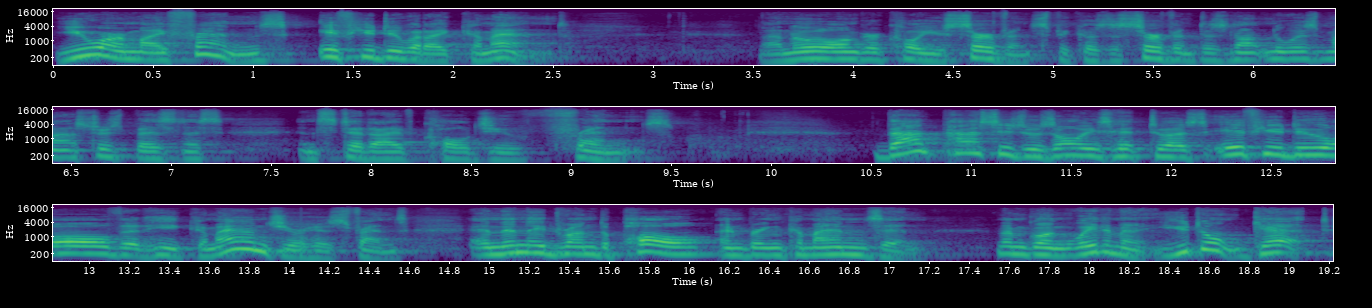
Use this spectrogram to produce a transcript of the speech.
You are my friends if you do what I command. I no longer call you servants because the servant does not know his master's business. Instead, I have called you friends. That passage was always hit to us if you do all that he commands, you're his friends. And then they'd run to Paul and bring commands in. And I'm going, wait a minute, you don't get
